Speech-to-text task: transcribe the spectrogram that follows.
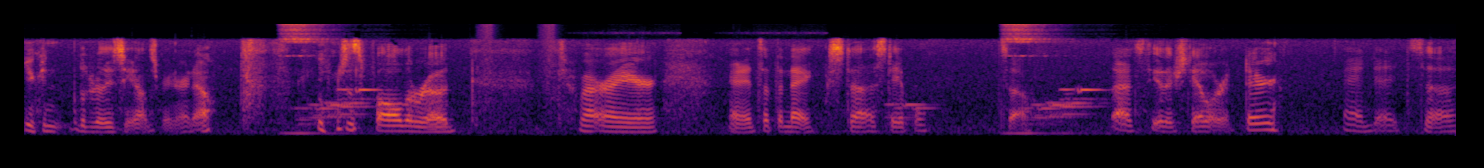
You can literally see it on screen right now. you just follow the road to about right here, and it's at the next uh, stable. So that's the other stable right there, and it's uh,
